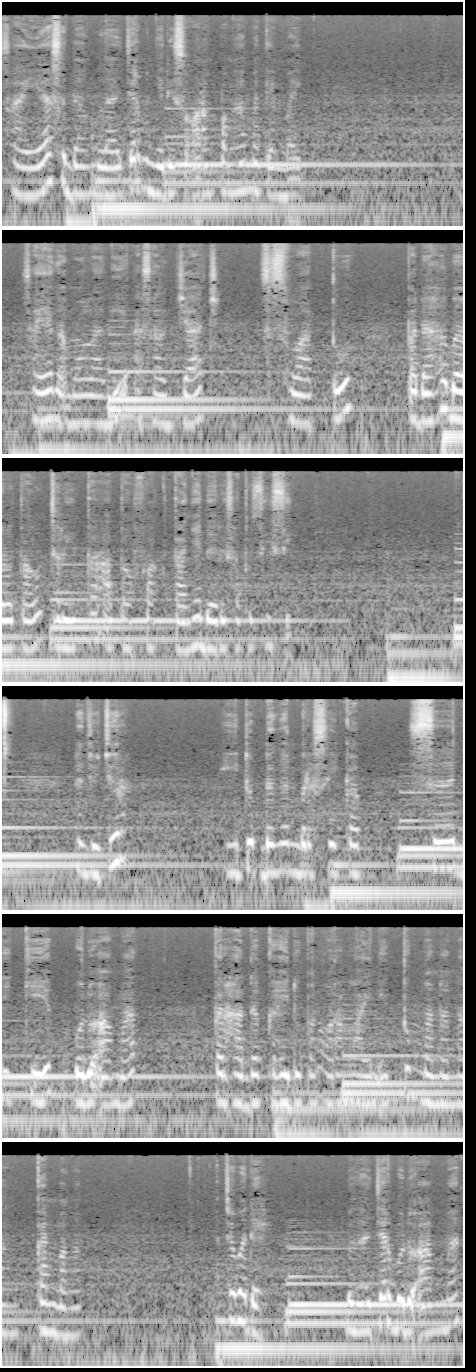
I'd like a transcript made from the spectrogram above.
Saya sedang belajar menjadi seorang pengamat yang baik. Saya gak mau lagi asal judge sesuatu padahal baru tahu cerita atau faktanya dari satu sisi. Dan jujur, hidup dengan bersikap sedikit bodoh amat terhadap kehidupan orang lain itu menenangkan banget. Coba deh, belajar bodoh amat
